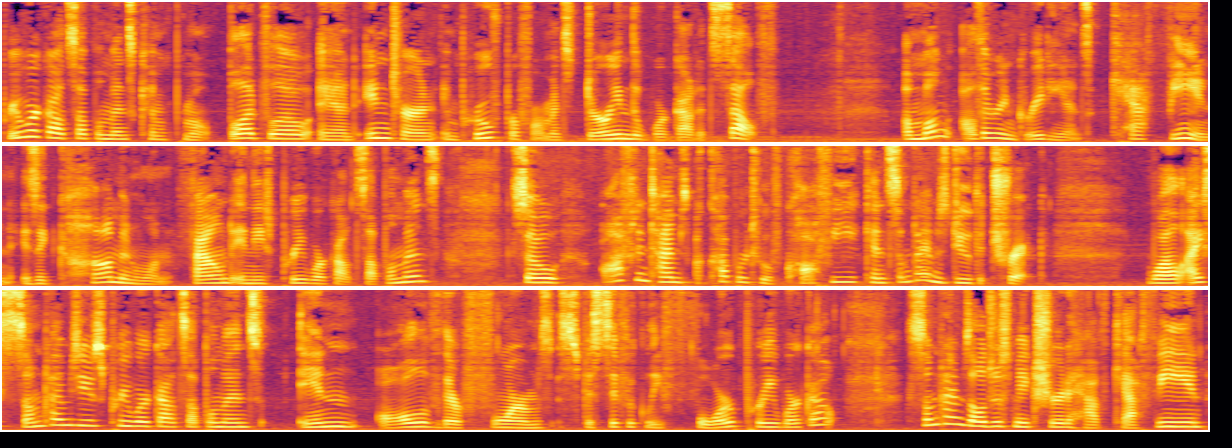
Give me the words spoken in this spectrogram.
Pre workout supplements can promote blood flow and, in turn, improve performance during the workout itself. Among other ingredients, caffeine is a common one found in these pre workout supplements. So, oftentimes, a cup or two of coffee can sometimes do the trick. While I sometimes use pre workout supplements in all of their forms specifically for pre workout, sometimes I'll just make sure to have caffeine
